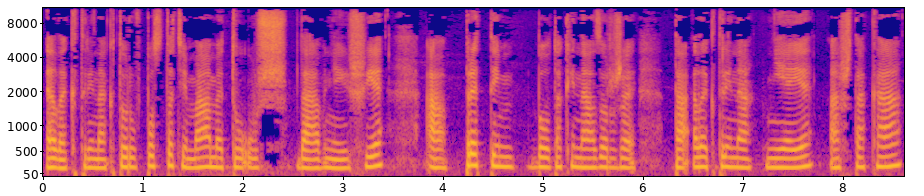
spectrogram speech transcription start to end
elektrina, ktorú v podstate máme tu už dávnejšie. A predtým bol taký názor, že tá elektrina nie je až taká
